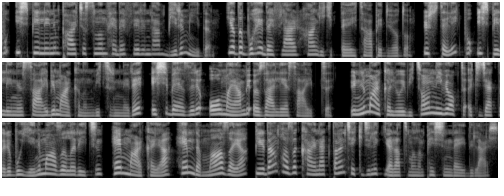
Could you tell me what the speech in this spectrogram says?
Bu işbirliğinin parçasının hedeflerinden biri miydi? Ya da bu hedefler hangi kitleye hitap ediyordu? Üstelik bu işbirliğinin sahibi markanın vitrinleri eşi benzeri olmayan bir özelliğe sahipti. Ünlü marka Louis Vuitton New York'ta açacakları bu yeni mağazaları için hem markaya hem de mağazaya birden fazla kaynaktan çekicilik yaratmanın peşindeydiler.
